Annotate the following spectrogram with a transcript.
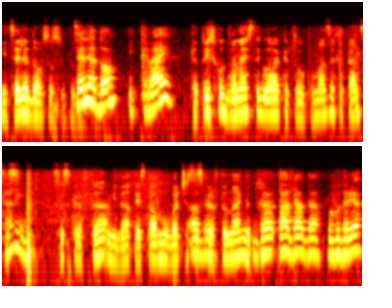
И целият дом се освободи. целият дом и край, Като изход 12 глава, като помазаха там така с, ли? с кръвта, ами да, те ставам обаче А, с да. кръвта на агнето. Да, а, да, да. Благодаря.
